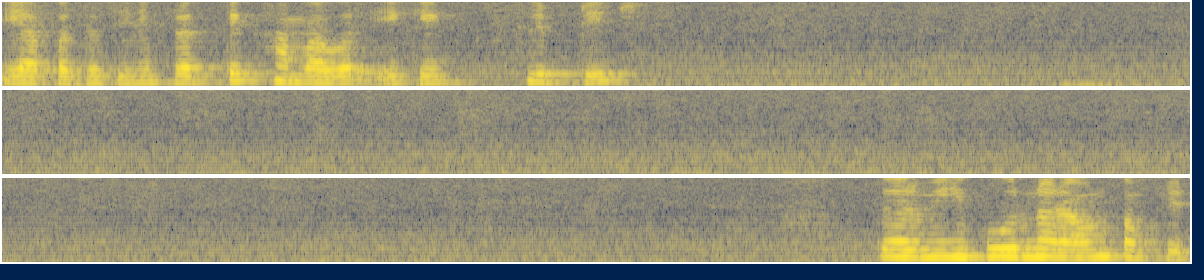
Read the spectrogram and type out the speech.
या पद्धतीने प्रत्येक खांबावर एक एक स्लिप स्टिच तर मी हे पूर्ण राऊंड कंप्लीट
